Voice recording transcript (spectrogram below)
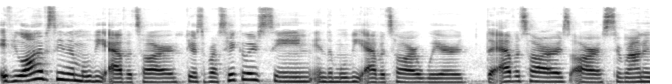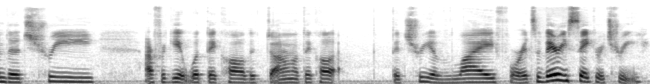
if you all have seen the movie Avatar, there's a particular scene in the movie Avatar where the avatars are surrounding the tree I forget what they call it. I don't know what they call it the tree of life or it's a very sacred tree.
